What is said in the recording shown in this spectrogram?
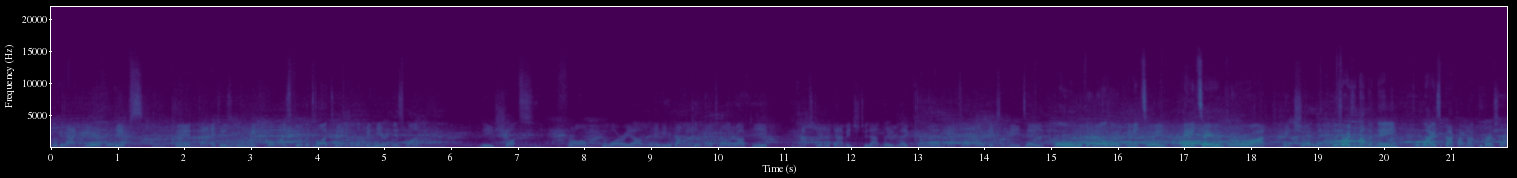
look at that, beautiful hips. And manages, you can almost feel the tide turning a little bit here in this one. The shots from the Warrior maybe becoming a little more telegraphed here, perhaps due to the damage to that lead leg from those outside low kicks of Mini T. Oh, with the elbow, Mini T. Mini T with right. Big shot landed. Throws another knee, the waist back on that pressure.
